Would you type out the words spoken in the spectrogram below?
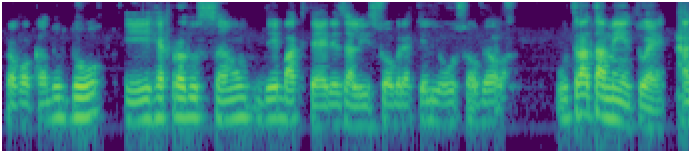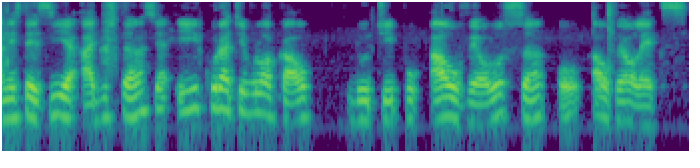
provocando dor e reprodução de bactérias ali sobre aquele osso alveolar. O tratamento é anestesia à distância e curativo local do tipo alveolosan ou alveolex,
